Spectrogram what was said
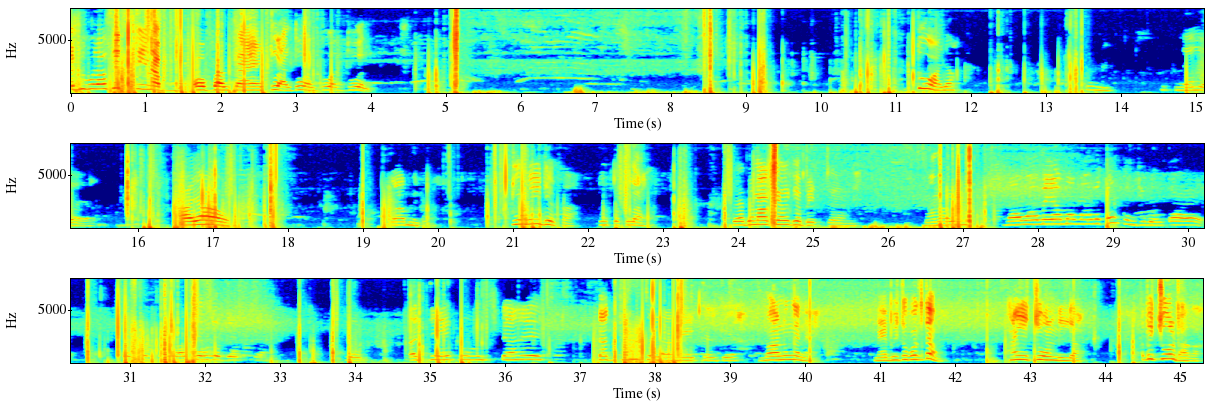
अभी बोला सिक्सटीन अब अब बोलता है। ट्वेल्व ट्वेल्व ट्वेल्व ट्वेल्व तू आया। नहीं नहीं आया। आया। क्या आपने तू नहीं देखा? तू टकला है। तेरा दिमाग खेल के बेच रहा है मामा मामा मेरा मामा के बोलता है। चलाने चलते मानूँगा ना, मैं भी तो बोलता हूँ। हाँ ये चोर मिल। गया अभी चोर भागा।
